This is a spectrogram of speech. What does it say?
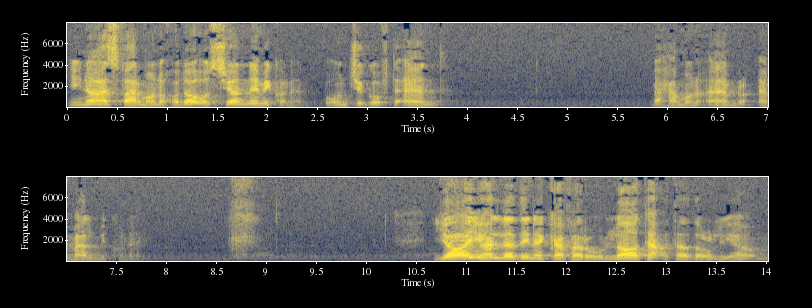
اینا از فرمان خدا اسیان نمی کنند به اون چه گفتند به همون امر عمل می‌کنن یا ایها الذین کفروا لا تعتذروا اليوم.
